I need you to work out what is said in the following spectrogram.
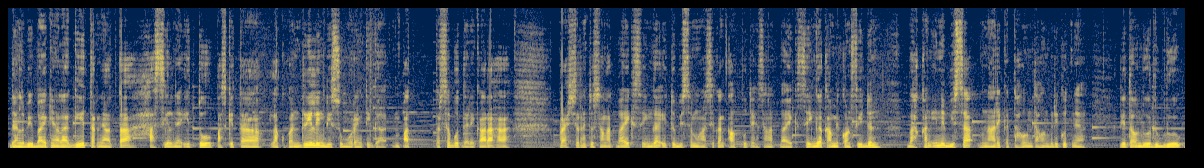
Dan lebih baiknya lagi ternyata hasilnya itu pas kita lakukan drilling di sumur yang 3 4 tersebut dari Karaha pressure-nya itu sangat baik sehingga itu bisa menghasilkan output yang sangat baik. Sehingga kami confident bahkan ini bisa menarik ke tahun-tahun berikutnya. Di tahun 2025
